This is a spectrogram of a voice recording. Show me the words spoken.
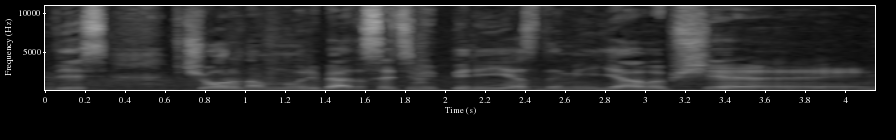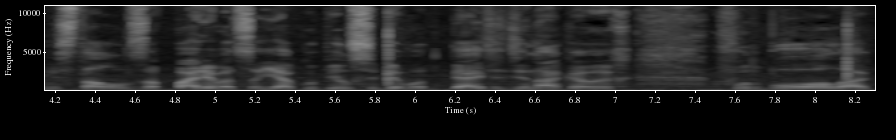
весь в черном. Ну, ребята, с этими переездами я вообще э, не стал запариваться. Я купил себе вот 5 одинаковых футболок,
